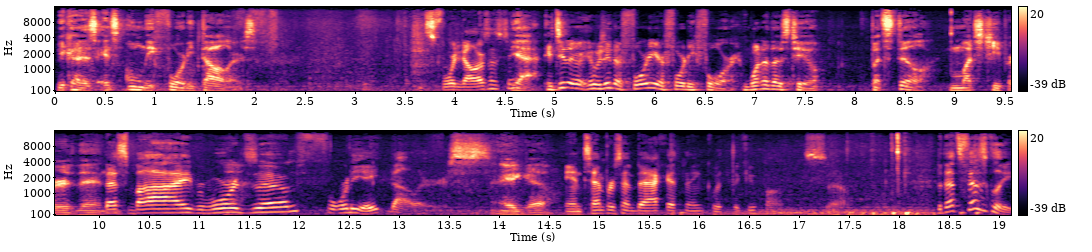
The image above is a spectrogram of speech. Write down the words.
because it's only forty dollars. It's forty dollars on Steam. Yeah, it's either it was either forty or forty four, one of those two, but still much cheaper than. Best Buy Reward Zone, forty-eight dollars, there you go. and ten percent back, I think, with the coupons. So, but that's physically.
